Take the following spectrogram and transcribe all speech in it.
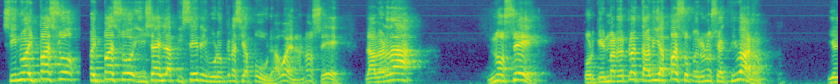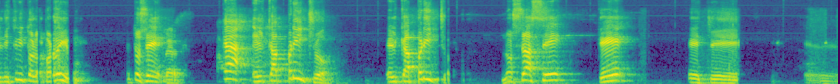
Si no hay paso, no hay paso y ya es lapicera y burocracia pura. Bueno, no sé. La verdad, no sé. Porque en Mar del Plata había paso, pero no se activaron. Y el distrito lo perdimos. Entonces, acá el capricho, el capricho nos hace que este, eh,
